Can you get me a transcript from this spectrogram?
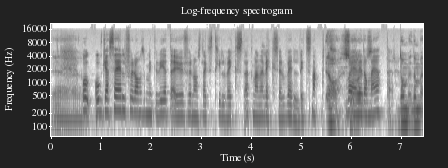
Eh, Och, och gasell för de som inte vet är ju för någon slags tillväxt att man växer väldigt snabbt. Ja, Vad är det de mäter? De, de,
